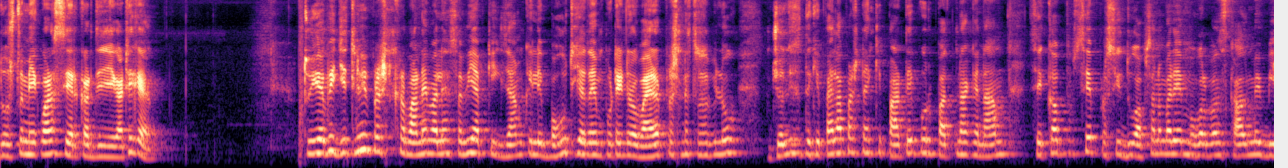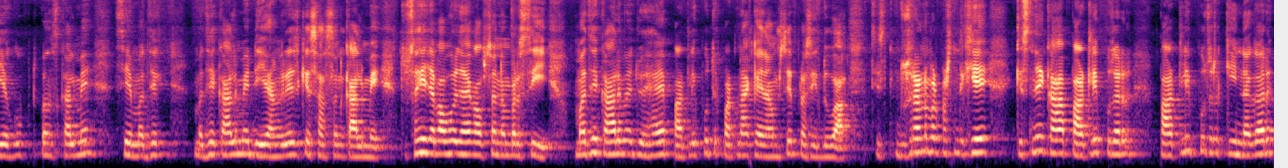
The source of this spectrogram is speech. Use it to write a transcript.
दोस्तों में एक बार शेयर कर दीजिएगा, ठीक है? तो ये अभी जितने भी प्रश्न करवाने वाले हैं, सभी आपके एग्ज़ाम के लिए बहुत ही ज़्यादा इंपॉर्टेंट और वायरल प्रश्न है। तो सभी लोग जल्दी से देखिए, पहला प्रश्न है कि पाटेपुर पटना के नाम से कब से प्रसिद्ध हुआ? ऑप्शन नंबर ए मुगल वंश काल में बी है गुप्त वंश काल में सी मध्य, मध्यकाल में डी है अंग्रेज़ के शासनकाल में। तो सही जवाब हो जाएगा ऑप्शन नंबर सी मध्यकाल में जो है पाटलिपुत्र पटना के नाम से प्रसिद्ध हुआ। दूसरा नंबर प्रश्न देखिए, किसने कहा पाटलिपुत्र पाटलिपुत्र की नगर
